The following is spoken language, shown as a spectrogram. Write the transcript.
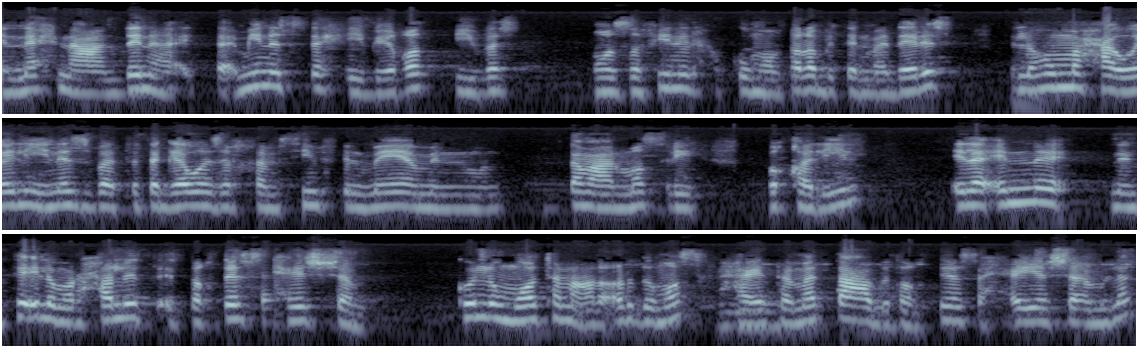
إن إحنا عندنا التأمين الصحي بيغطي بس موظفين الحكومة وطلبة المدارس اللي هم حوالي نسبة تتجاوز الخمسين في المية من المجتمع المصري بقليل إلى إن ننتقل لمرحلة التغطية الصحية الشاملة كل مواطن على أرض مصر هيتمتع بتغطية صحية شاملة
